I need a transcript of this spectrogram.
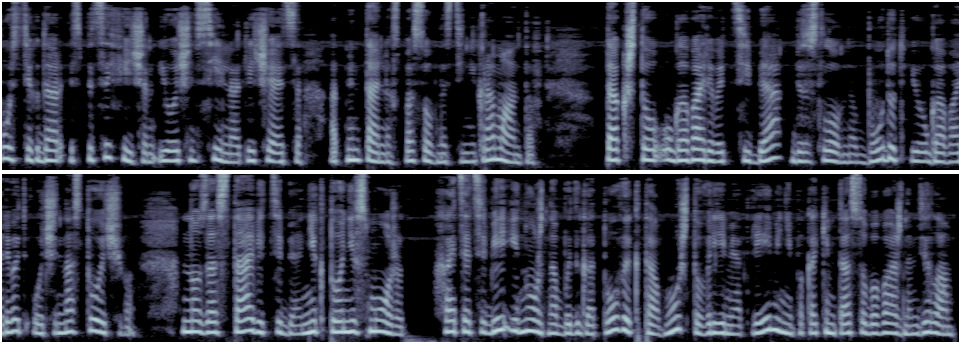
пусть их дар и специфичен и очень сильно отличается от ментальных способностей некромантов. Так что уговаривать тебя, безусловно, будут и уговаривать очень настойчиво, но заставить тебя никто не сможет, Хотя тебе и нужно быть готовой к тому, что время от времени по каким-то особо важным делам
